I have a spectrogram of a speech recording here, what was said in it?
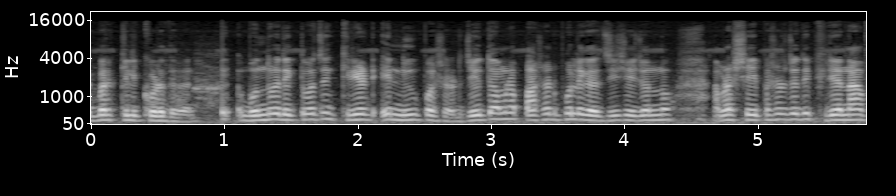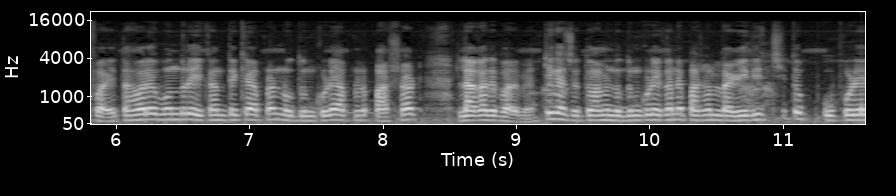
একবার ক্লিক করে দেবেন। বন্ধুরা দেখতে পাচ্ছেন ক্রিয়েট এ নিউ পাসওয়ার্ড যেহেতু আমরা পাসওয়ার্ড ভুলে গেছি সেই জন্য আমরা সেই পাসওয়ার্ড যদি ফিরে না পাই, তাহলে বন্ধুরা এখান থেকে আপনারা নতুন করে আপনার পাসওয়ার্ড লাগাতে পারবেন। ঠিক আছে? তো আমি নতুন করে এখানে পাসওয়ার্ড লাগিয়ে দিচ্ছি। তো উপরে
